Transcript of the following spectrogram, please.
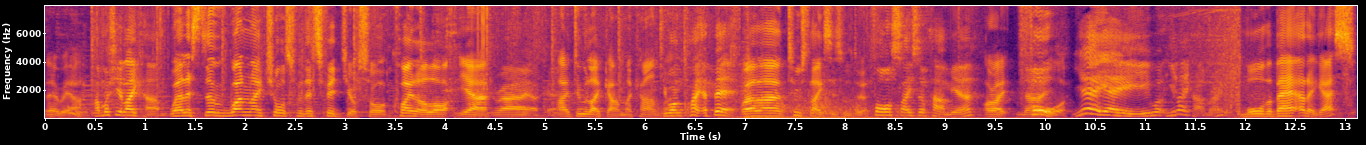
There we are. How much do you like ham? Well, it's the one I chose for this video, so quite a lot, yeah. Right, okay. I do like ham, I can't Do you want quite a bit? Well, uh, two slices will do it. Four slices of ham, yeah? Alright, Nice. four. Yeah, yeah, yeah. You, you like ham, right? More the better, I guess.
